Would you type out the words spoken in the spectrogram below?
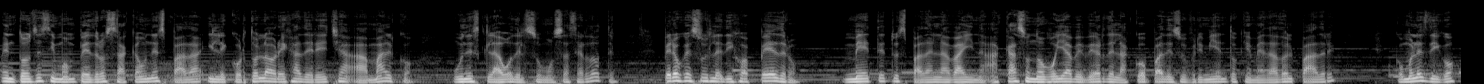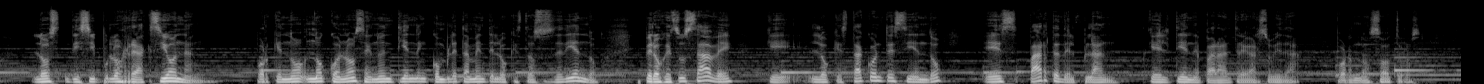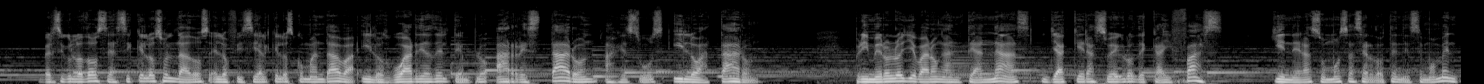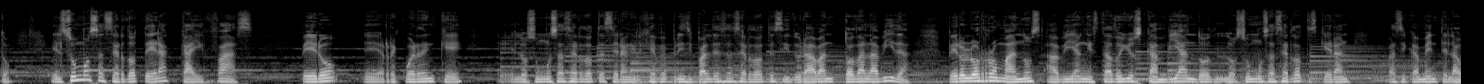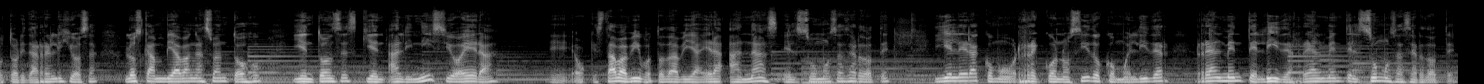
Entonces Simón Pedro saca una espada y le cortó la oreja derecha a Malco, un esclavo del sumo sacerdote. Pero Jesús le dijo a Pedro, mete tu espada en la vaina, ¿acaso no voy a beber de la copa de sufrimiento que me ha dado el Padre? Como les digo, los discípulos reaccionan porque no, no conocen, no entienden completamente lo que está sucediendo. Pero Jesús sabe que lo que está aconteciendo es parte del plan que Él tiene para entregar su vida por nosotros. Versículo 12. Así que los soldados, el oficial que los comandaba y los guardias del templo arrestaron a Jesús y lo ataron. Primero lo llevaron ante Anás, ya que era suegro de Caifás, quien era sumo sacerdote en ese momento. El sumo sacerdote era Caifás, pero eh, recuerden que eh, los sumos sacerdotes eran el jefe principal de sacerdotes y duraban toda la vida, pero los romanos habían estado ellos cambiando los sumos sacerdotes, que eran básicamente la autoridad religiosa, los cambiaban a su antojo y entonces quien al inicio era, eh, o que estaba vivo todavía, era Anás, el sumo sacerdote, y él era como reconocido como el líder, realmente líder, realmente el sumo sacerdote.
